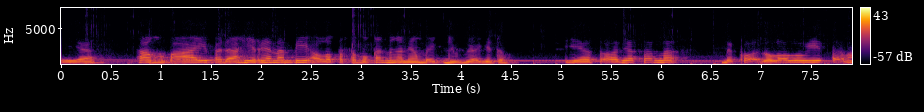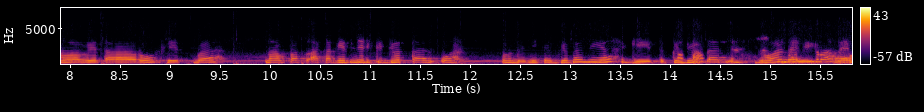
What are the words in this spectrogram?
Iya. Sampai pada akhirnya nanti Allah pertemukan dengan yang baik juga gitu. Iya, soalnya karena dekok melalui tak melalui taruh hitbah, nafas akad itu jadi kejutan. Wah, udah nikah juga nih ya gitu. Kejutan gimana nih? oh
